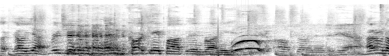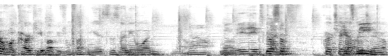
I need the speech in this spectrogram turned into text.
Uh, oh yeah, Richie and Car K-pop and Ronnie. Also in it. Yeah. I don't know what Car K-pop even fucking is. Does anyone? No, No. It, it's Go kind some- of. Go check It's out my me. channel.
